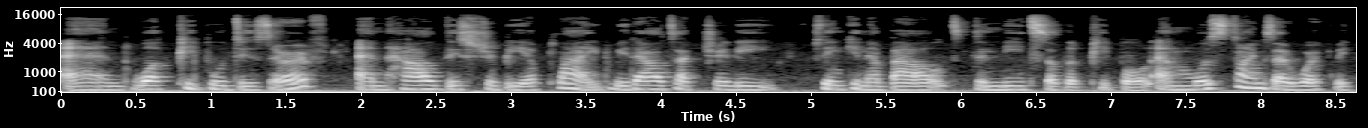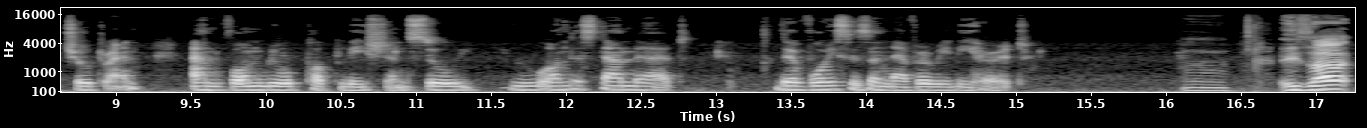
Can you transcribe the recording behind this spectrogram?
and what people deserve and how this should be applied without actually thinking about the needs of the people. And most times I work with children and vulnerable populations, so you understand that their voices are never really heard. Mm. Is that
